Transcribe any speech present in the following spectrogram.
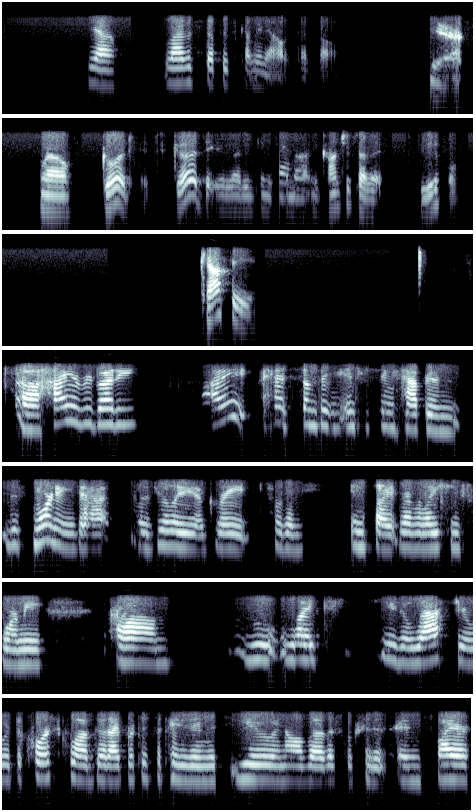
Yeah, a lot of stuff is coming out. That's all. Yeah. Well, good. It's good that you're letting things come out. You're conscious of it. It's Beautiful. Kathy. Uh, hi, everybody. I had something interesting happen this morning that was really a great sort of insight revelation for me. Um, like you know, last year with the course club that I participated in with you and all the other folks at Inspire,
